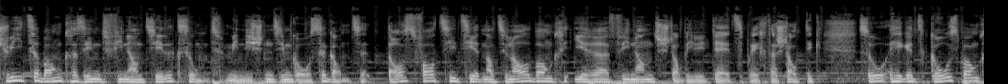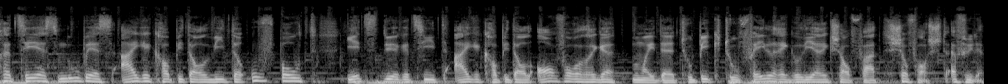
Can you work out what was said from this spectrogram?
Die Schweizer Banken sind finanziell gesund, mindestens im Großen und Ganzen. Das Fazit zieht die Nationalbank ihrer Finanzstabilitätsberichterstattung. So haben die Grossbanken CS und UBS Eigenkapital weiter aufgebaut. Jetzt lügen sie die Eigenkapitalanforderungen, die man in der Too-Big-to-Fail-Regulierung geschaffen hat, schon fast erfüllen.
